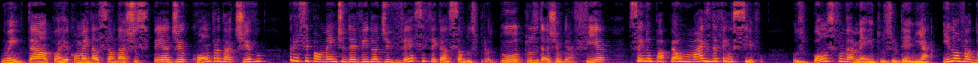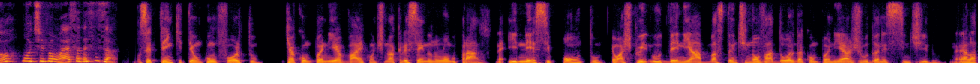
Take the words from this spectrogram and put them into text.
No entanto, a recomendação da XP é de compra do ativo, principalmente devido à diversificação dos produtos, da geografia, sendo o papel mais defensivo. Os bons fundamentos e o DNA inovador motivam essa decisão. Você tem que ter um conforto que a companhia vai continuar crescendo no longo prazo. Né? E nesse ponto, eu acho que o DNA bastante inovador da companhia ajuda nesse sentido. Né? Ela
